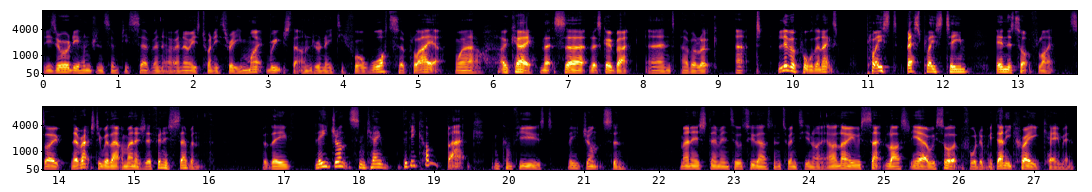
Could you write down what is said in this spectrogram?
and he's already 177. Oh, I know he's 23. He might reach that 184. What a player! Wow. Okay, let's uh, let's go back and have a look at Liverpool, the next placed best placed team in the top flight. So they're actually without a manager. They finished seventh, but they've Lee Johnson came. Did he come back? I'm confused. Lee Johnson managed them until 2029. Oh no, he was sacked last. Yeah, we saw that before, didn't we? Danny Craig came in.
